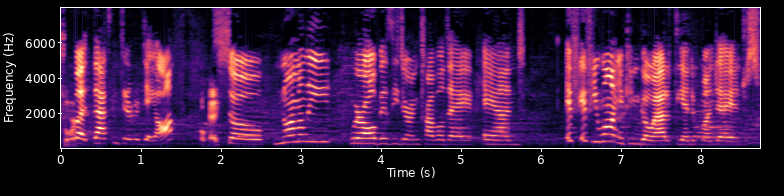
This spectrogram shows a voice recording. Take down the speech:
Sure. but that's considered a day off. Okay. So normally we're all busy during travel day, and if, if you want, you can go out at the end of Monday and just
